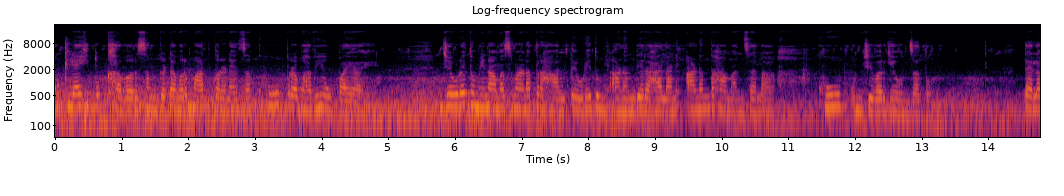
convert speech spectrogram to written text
कुठल्याही दुःखावर संकटावर मात करण्याचा खूप प्रभावी उपाय आहे. जेवढे तुम्ही नामस्मरणात राहाल तेवढे तुम्ही आनंदी राहाल आणि आनंद हा माणसाला खूप उंचीवर घेऊन जातो. त्याला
